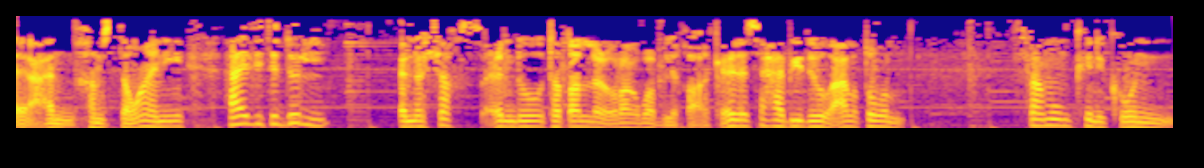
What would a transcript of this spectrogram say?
عن خمس ثواني هذه تدل أن الشخص عنده تطلع ورغبة بلقائك. إذا سحب يده على طول فممكن يكون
